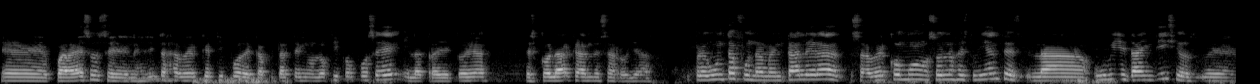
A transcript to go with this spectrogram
Eh, para eso se necesita saber qué tipo de capital tecnológico poseen y la trayectoria escolar que han desarrollado. Pregunta fundamental era saber cómo son los estudiantes. La UBI da indicios, eh,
